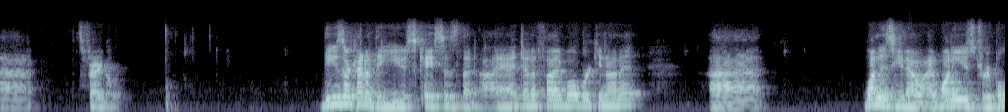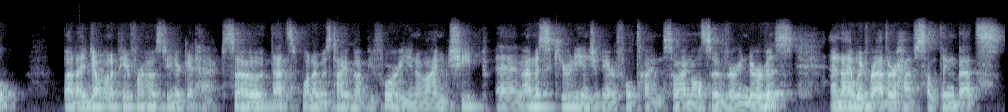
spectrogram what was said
Uh, it's very cool. These are kind of the use cases that I identified while working on it. Uh, one is, you know, I want to use Drupal, but I don't want to pay for hosting or get hacked. So that's what I was talking about before. You know, I'm cheap and I'm a security engineer full time, so I'm also very nervous, and I would rather have something that's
